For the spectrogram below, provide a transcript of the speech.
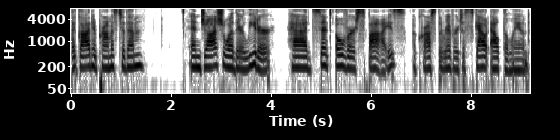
that God had promised to them. And Joshua, their leader, had sent over spies across the river to scout out the land.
